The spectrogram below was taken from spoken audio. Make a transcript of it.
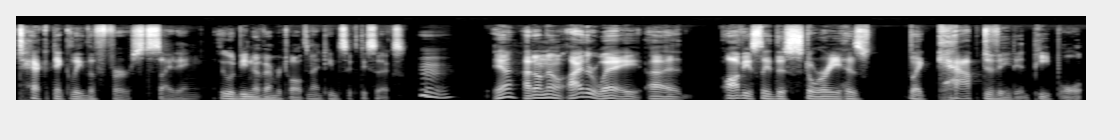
technically the first sighting. It would be November 12th, 1966. Hmm. Yeah, I don't know. Either way, uh, obviously this story has like captivated people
